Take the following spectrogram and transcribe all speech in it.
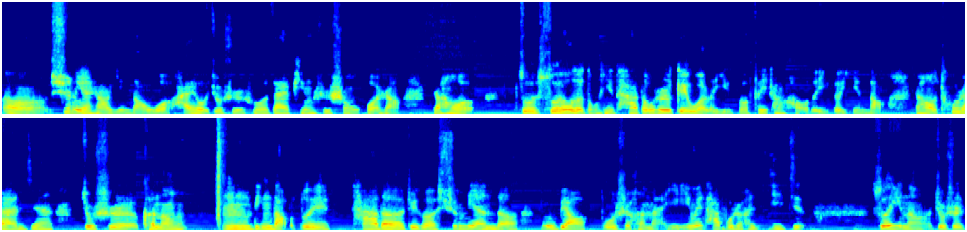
呃训练上引导我，还有就是说在平时生活上，然后所所有的东西，他都是给我了一个非常好的一个引导。然后突然间就是可能嗯领导对他的这个训练的目标不是很满意，因为他不是很激进。所以呢，就是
